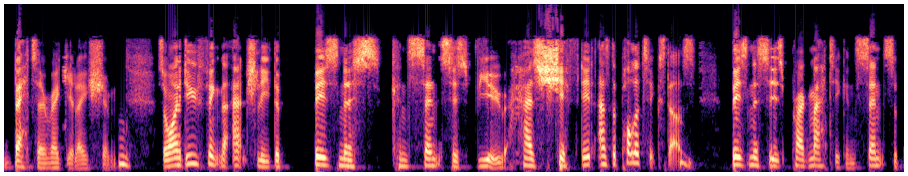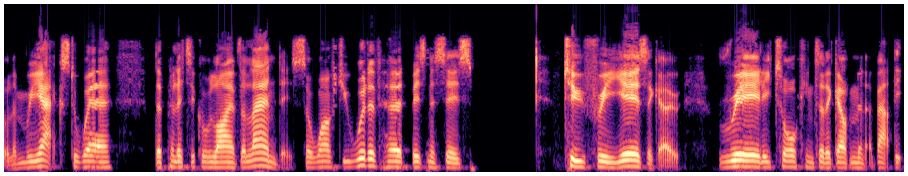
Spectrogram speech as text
better regulation? Mm. So I do think that actually the business consensus view has shifted as the politics does. Business is pragmatic and sensible and reacts to where the political lie of the land is. So whilst you would have heard businesses two, three years ago really talking to the government about the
